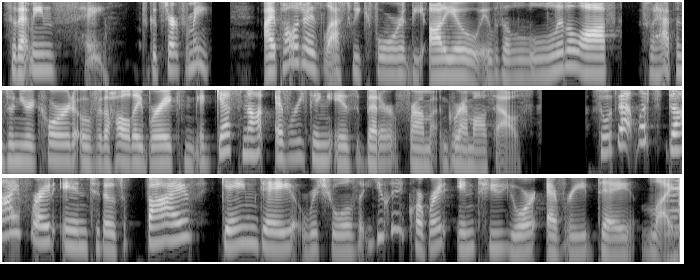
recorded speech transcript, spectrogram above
So that means, hey, it's a good start for me. I apologized last week for the audio, it was a little off. That's what happens when you record over the holiday break. I guess not everything is better from grandma's house. So, with that, let's dive right into those five game day rituals that you can incorporate into your everyday life.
